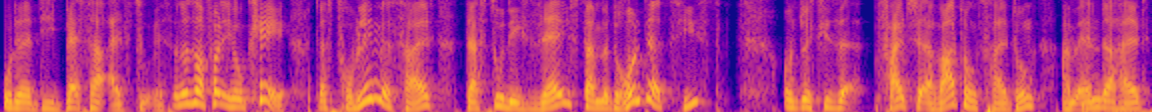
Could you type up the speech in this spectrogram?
oder die besser als du ist. Und das ist auch völlig okay. Das Problem ist halt, dass du dich selbst damit runterziehst und durch diese falsche Erwartungshaltung am Ende halt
